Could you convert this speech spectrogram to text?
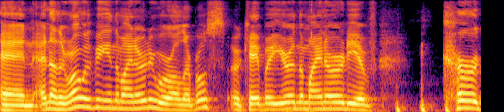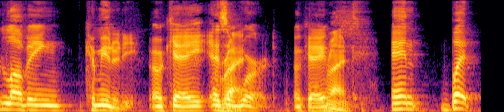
And, and nothing wrong with being in the minority. We're all liberals. Okay. But you're in the minority of curd loving community. Okay. As Right. a word. Okay. Right. And but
